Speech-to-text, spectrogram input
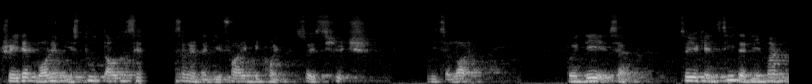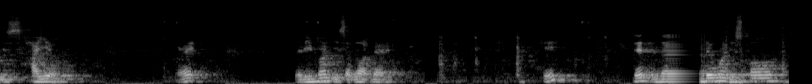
traded volume is 2,695 Bitcoin. So it's huge. It's a lot per day itself. So you can see the demand is higher, right? The demand is a lot there. Okay. Then another one is called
